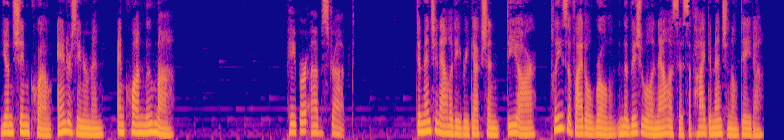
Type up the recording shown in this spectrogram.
Yun-Hsin Kuo, Anders Ynnerman, and Kwan-Liu Ma. Paper abstract Dimensionality reduction, DR, plays a vital role in the visual analysis of high dimensional data.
